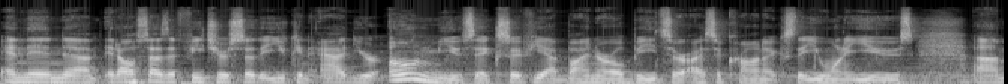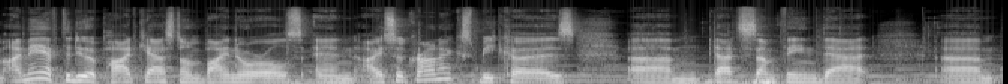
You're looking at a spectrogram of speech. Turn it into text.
and then uh, it also has a feature so that you can add your own music. So if you have binaural beats or isochronics that you want to use, um, I may have to do a podcast on binaurals and isochronics because um, that's something that um,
